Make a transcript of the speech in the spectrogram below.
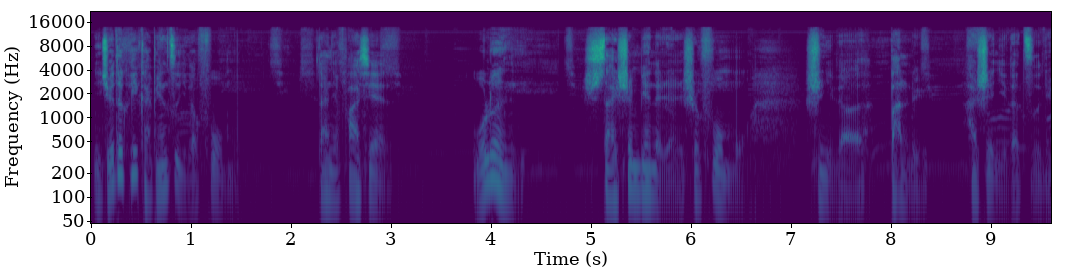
你觉得可以改变自己的父母，但你发现，无论在身边的人是父母，是你的伴侣，还是你的子女？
